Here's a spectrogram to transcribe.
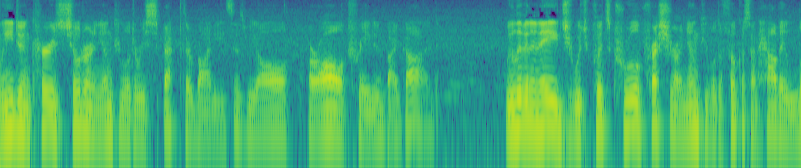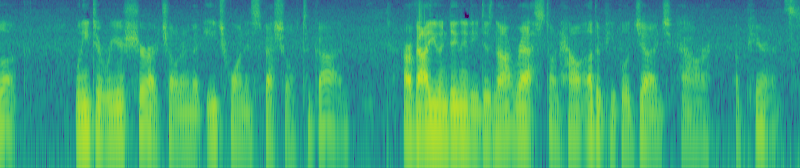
We need to encourage children and young people to respect their bodies as we all are all created by God. We live in an age which puts cruel pressure on young people to focus on how they look. We need to reassure our children that each one is special to God. Our value and dignity does not rest on how other people judge our appearance.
